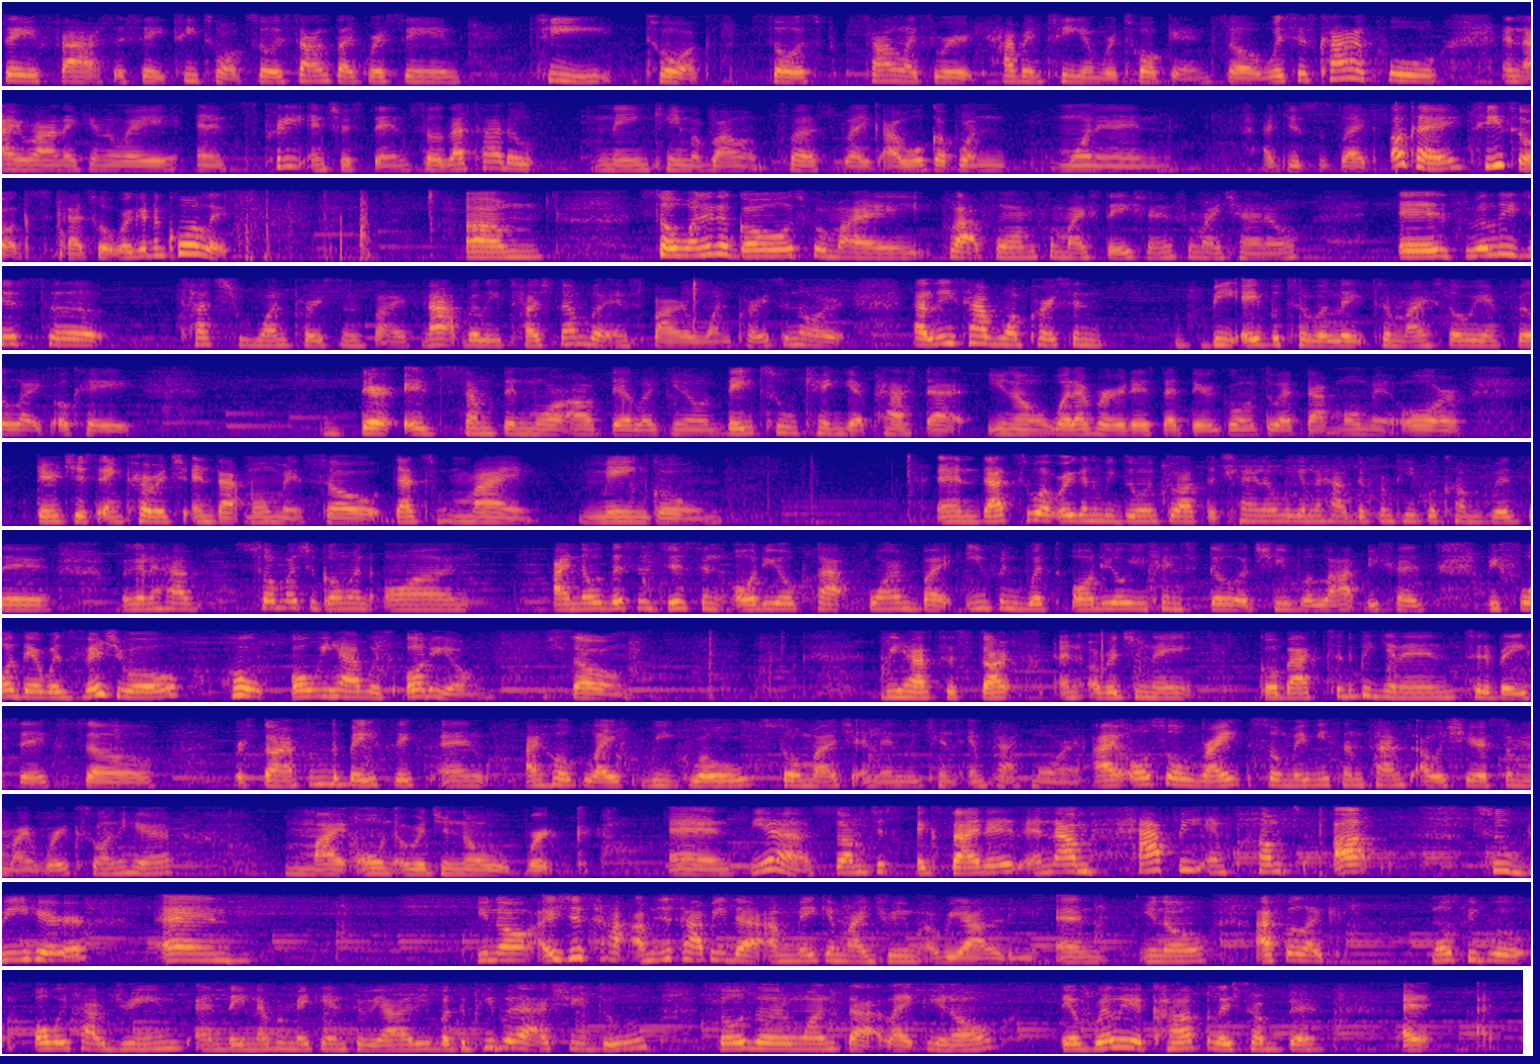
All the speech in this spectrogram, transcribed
say fast, it say T talk. So it sounds like we're saying T talks. So it sounds like we're having tea and we're talking. So which is kind of cool and ironic in a way, and it's pretty interesting. So that's how the name came about. Plus, like I woke up one morning and I just was like, okay, tea Talks. That's what we're gonna call it. Um, so one of the goals for my platform, for my station, for my channel, is really just to touch one person's life. Not really touch them, but inspire one person, or at least have one person be able to relate to my story and feel like, okay, there is something more out there like you know they too can get past that you know whatever it is that they're going through at that moment or they're just encouraged in that moment so that's my main goal and that's what we're going to be doing throughout the channel we're going to have different people come visit we're going to have so much going on I know this is just an audio platform, but even with audio, you can still achieve a lot because before there was visual, all we had was audio. So we have to start and originate, go back to the beginning, to the basics. So we're starting from the basics and I hope like we grow so much and then we can impact more. I also write, so maybe sometimes I will share some of my works on here, my own original work. And yeah, so I'm just excited and I'm happy and pumped up to be here and you know, it's just I'm just happy that I'm making my dream a reality. And you know, I feel like most people always have dreams and they never make it into reality. But the people that actually do, those are the ones that like you know, they've really accomplished something. And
